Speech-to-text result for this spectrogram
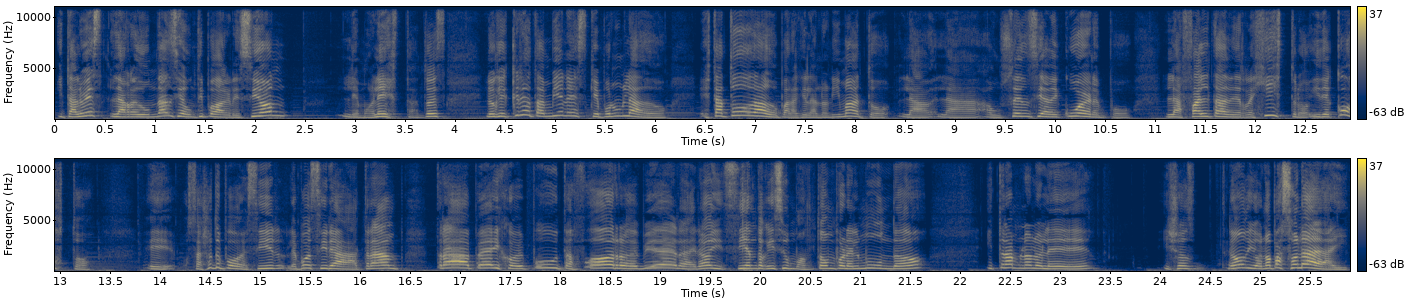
Y tal vez la redundancia de un tipo de agresión le molesta. Entonces, lo que creo también es que, por un lado, está todo dado para que el anonimato, la, la ausencia de cuerpo, la falta de registro y de costo. eh, o sea, yo te puedo decir, le puedo decir a Trump, Trump, eh, hijo de puta, forro de mierda, ¿no? Y siento que hice un montón por el mundo. Y Trump no lo lee. Y yo, no, digo, no pasó nada ahí.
